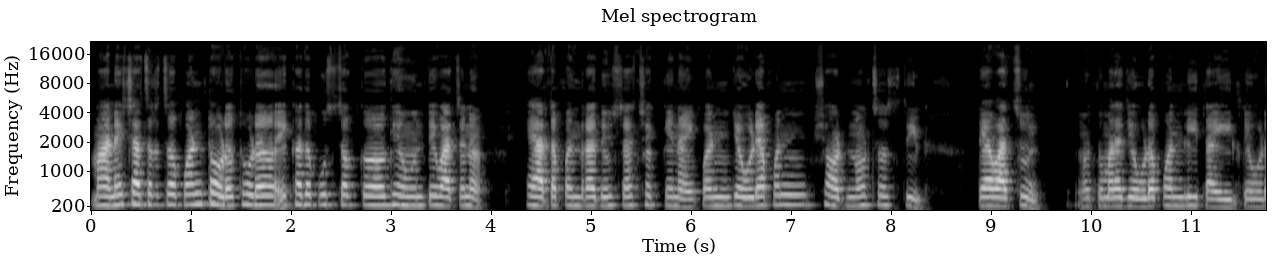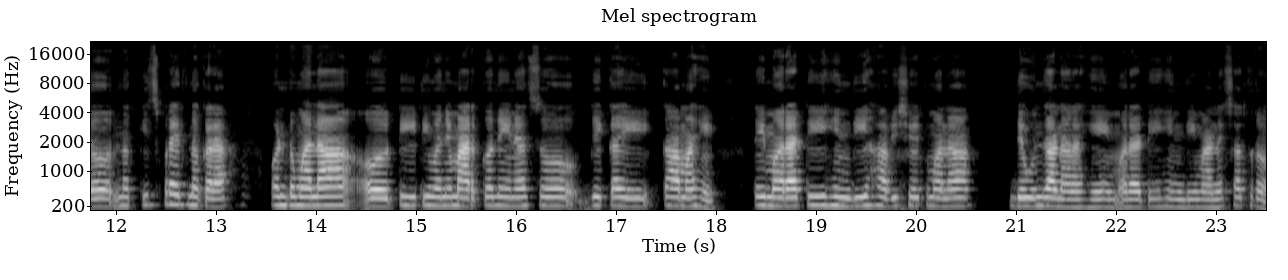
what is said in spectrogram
मानसशास्त्राचं पण थोडं थोडं एखादं पुस्तक घेऊन ते वाचणं हे आता पंधरा दिवसात शक्य नाही. पण जेवढ्या पण शॉर्ट नोट्स असतील त्या वाचून. तुम्हाला जेवढं पण लिहिता येईल तेवढं नक्कीच प्रयत्न करा. पण तुम्हाला टी ई म्हणजे मार्क देण्याचं जे काही काम आहे ते मराठी हिंदी हा विषय तुम्हाला देऊन जाणार आहे. मराठी हिंदी मानसशास्त्र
